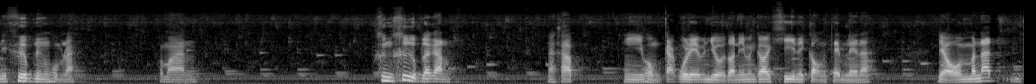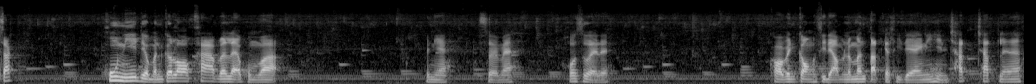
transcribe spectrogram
นี่คืบหนึ่งผมนะ ประมาณ ครึ่งคืบแล้วกันนะครับนี่ผมกักบริเวณมันอยู่ตอนนี้มันก็ขี้ในกล่องเต็มเลยนะ เดี๋ยวมันน่าสักพรุ่งนี้เดี๋ยวมันก็ลอกคราบแล้วแหละผมว่า เป็นไง สวยไหมโคตรสวยเลย ขอเป็นกล่องสีดำแล้วมันตัดกับสีแดงนี่เห็นชัดชัดเลยนะ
